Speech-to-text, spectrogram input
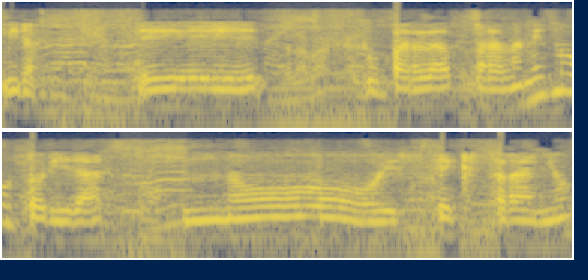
Mira, eh, para, la, para la misma autoridad no es extraño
